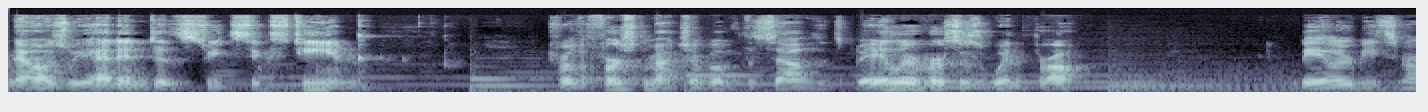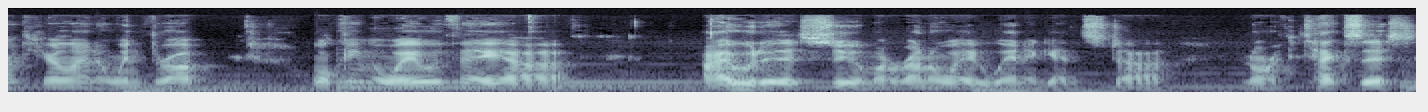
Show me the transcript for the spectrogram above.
Now, as we head into the Sweet 16, for the first matchup of the South, it's Baylor versus Winthrop. Baylor beats North Carolina. Winthrop walking away with a, uh, I would assume, a runaway win against uh, North Texas.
